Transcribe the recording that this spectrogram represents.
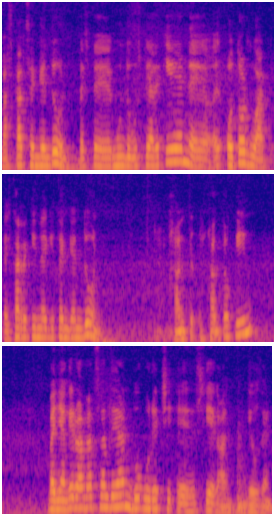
bazkaltzen gendun, beste mundu guztiarekin, e, e, otorduak elkarrekin egiten gendun, jant, jantokin, baina gero arratzaldean gu gure txi, e, ziegan geuden.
